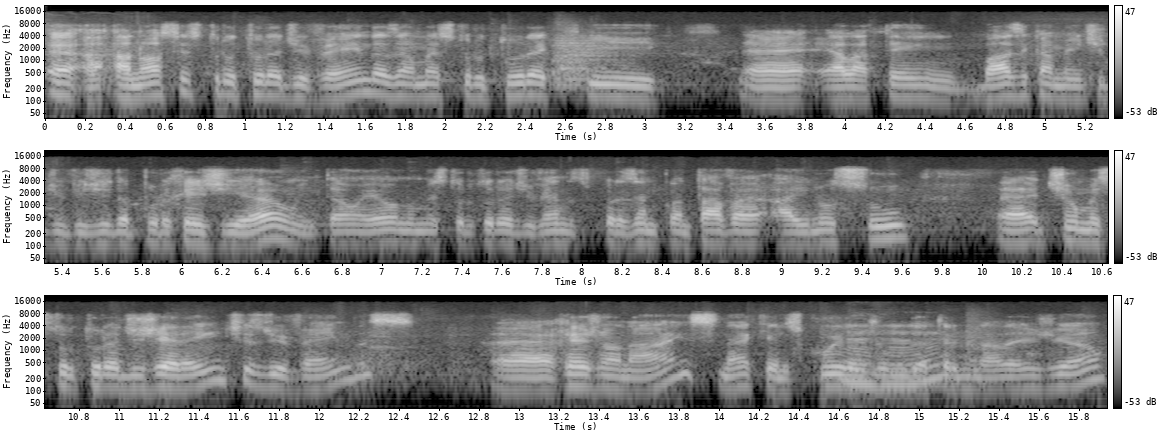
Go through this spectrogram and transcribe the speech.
É, a, a, nossa estrutura de vendas é uma estrutura que é, ela tem basicamente dividida por região. Então, eu, numa estrutura de vendas, por exemplo, quando estava aí no Sul, é, tinha uma estrutura de gerentes de vendas é, regionais, né, que eles cuidam uhum. de uma uhum. determinada região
